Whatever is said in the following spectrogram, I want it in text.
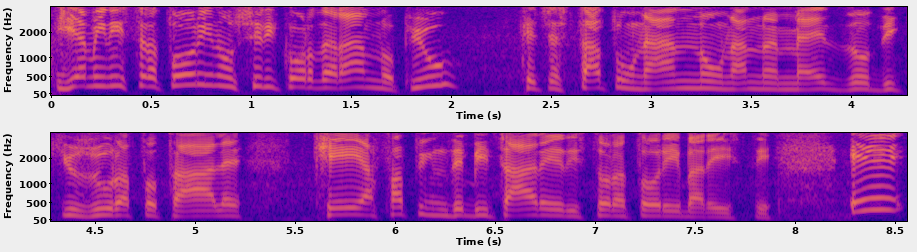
gli amministratori non si ricorderanno più che c'è stato un anno, un anno e mezzo di chiusura totale che ha fatto indebitare i ristoratori e i baristi. E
